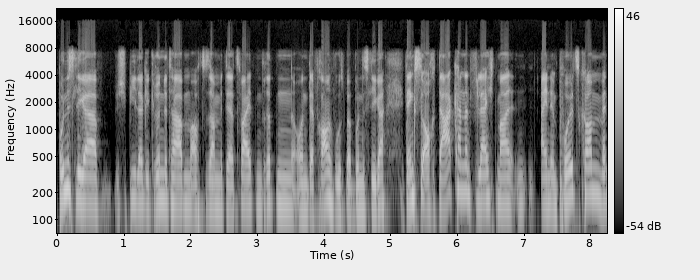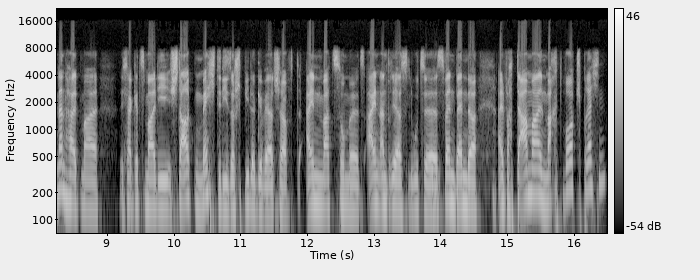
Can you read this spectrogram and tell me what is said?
Bundesliga-Spieler gegründet haben, auch zusammen mit der zweiten, dritten und der Frauenfußball-Bundesliga. Denkst du, auch da kann dann vielleicht mal ein Impuls kommen, wenn dann halt mal ich sag jetzt mal, die starken Mächte dieser Spielergewerkschaft, ein Mats Hummels, ein Andreas Lute, Sven Bender, einfach da mal ein Machtwort sprechen?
